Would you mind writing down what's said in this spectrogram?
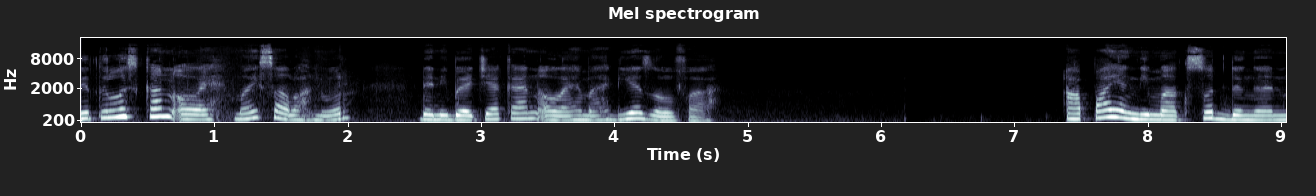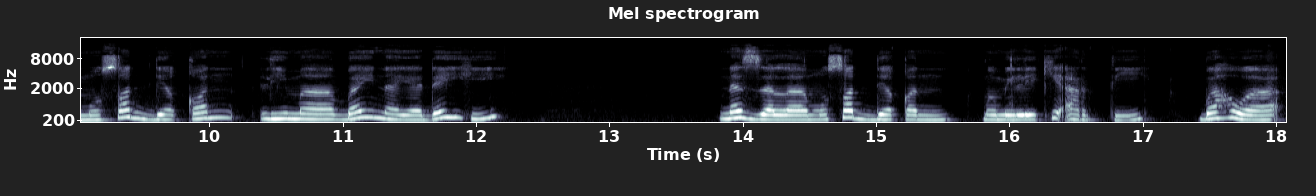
Dituliskan oleh Maisarah Nur dan dibacakan oleh Mahdia Zulfa. Apa yang dimaksud dengan musaddiqan lima baina yadaihi? Nazzala musaddiqan memiliki arti bahwa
